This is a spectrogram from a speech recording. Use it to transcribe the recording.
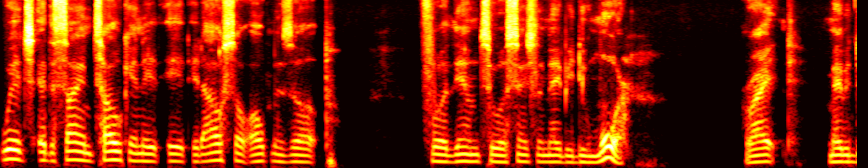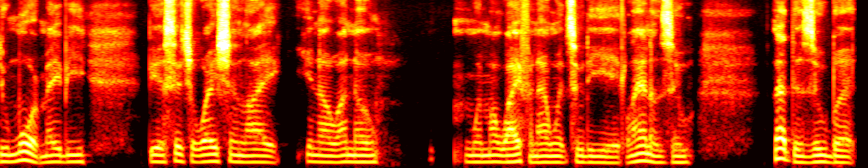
which at the same token, it it it also opens up for them to essentially maybe do more, right? Maybe do more, maybe be a situation like, you know, I know when my wife and I went to the Atlanta Zoo, not the zoo, but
